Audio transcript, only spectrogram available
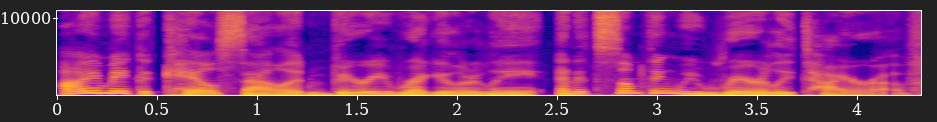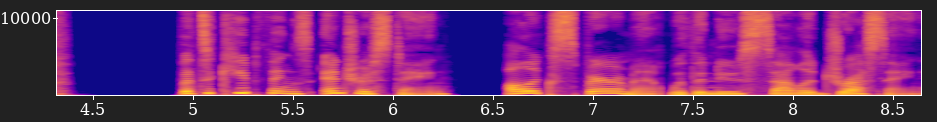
I make a kale salad very regularly, and it's something we rarely tire of. But to keep things interesting, I'll experiment with a new salad dressing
